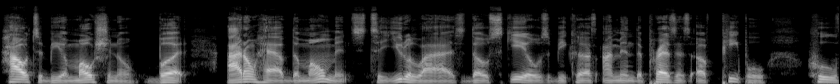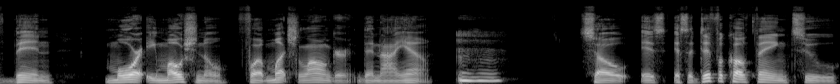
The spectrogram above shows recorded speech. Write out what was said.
how to be emotional but I don't have the moments to utilize those skills because I'm in the presence of people who've been more emotional for much longer than I am. Mhm. So it's it's a difficult thing to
